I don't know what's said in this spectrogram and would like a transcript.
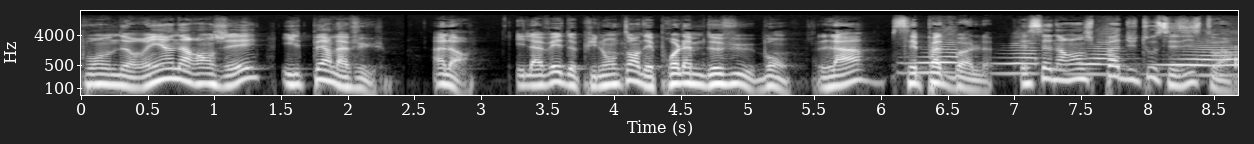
pour ne rien arranger, il perd la vue. Alors, il avait depuis longtemps des problèmes de vue. Bon, là, c'est pas de bol. Et ça n'arrange pas du tout ses histoires.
